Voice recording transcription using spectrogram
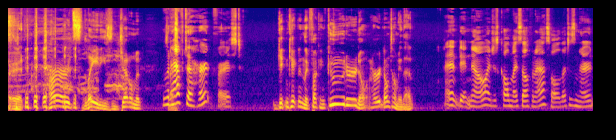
where it hurts, ladies and gentlemen. It would have to hurt first. Getting kicked in the fucking cooter don't hurt. Don't tell me that. I didn't, didn't know. I just called myself an asshole. That doesn't hurt.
